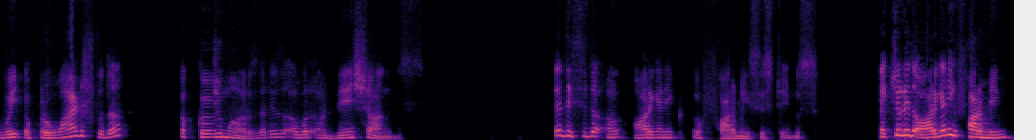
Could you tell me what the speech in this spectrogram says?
we provides to the consumers, that is our nations. so this is the uh, organic uh, farming systems. Actually, the organic farming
